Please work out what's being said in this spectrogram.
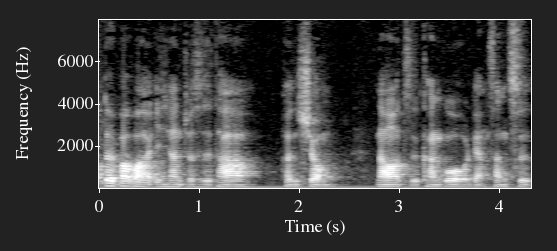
对爸爸的印象就是他很凶，然后只看过两三次，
